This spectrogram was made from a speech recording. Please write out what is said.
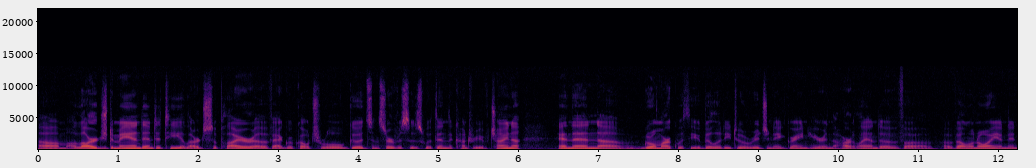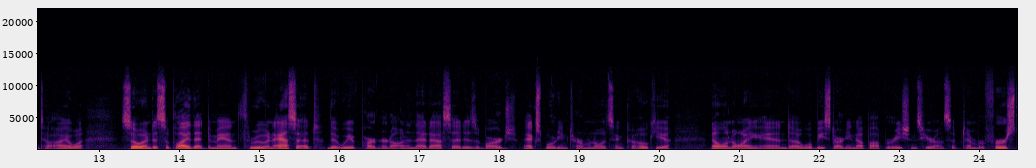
um, a large demand entity, a large supplier of agricultural goods and services within the country of China, and then uh, Growmark with the ability to originate grain here in the heartland of, uh, of Illinois and into Iowa. So, and to supply that demand through an asset that we have partnered on, and that asset is a barge exporting terminal. It's in Cahokia, Illinois, and uh, we'll be starting up operations here on September 1st.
